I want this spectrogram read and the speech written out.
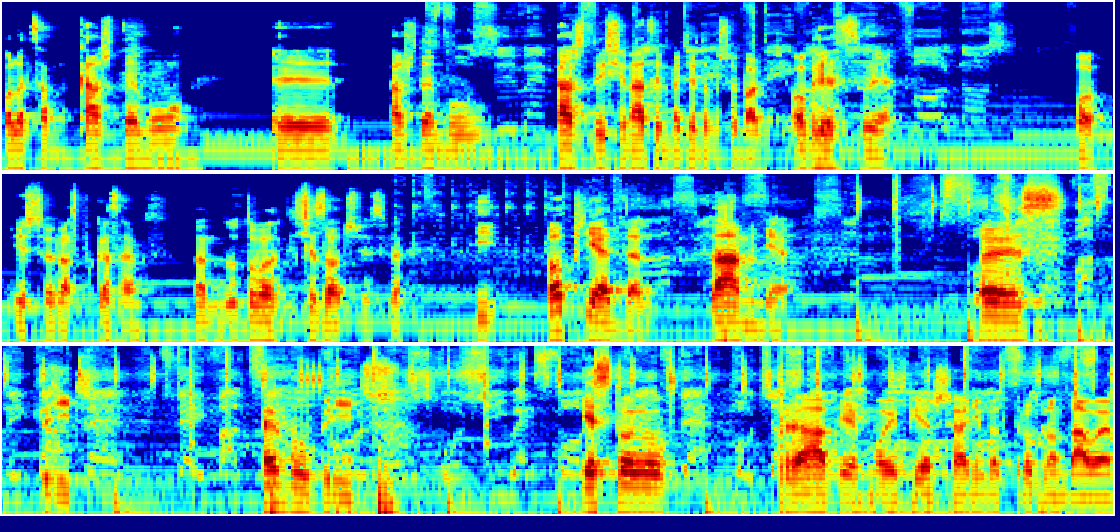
polecam każdemu, yy, każdemu, każdy się na tym będzie dobrze bawić. Obiecuję. O, jeszcze raz pokazałem. No, no to mogliście zobaczyć chwilę. I top 1 dla mnie to jest Bleach. Czemu Bleach? Jest to prawie moje pierwsze anime, które oglądałem.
